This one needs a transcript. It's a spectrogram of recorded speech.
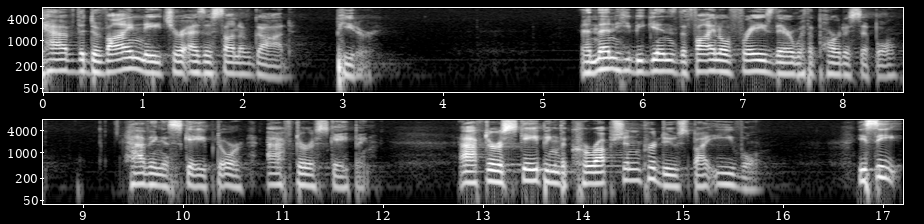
have the divine nature as a son of God, Peter. And then he begins the final phrase there with a participle having escaped or after escaping after escaping the corruption produced by evil. You see,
